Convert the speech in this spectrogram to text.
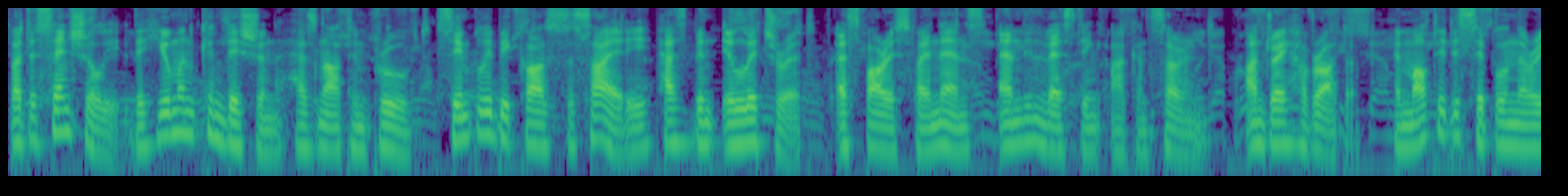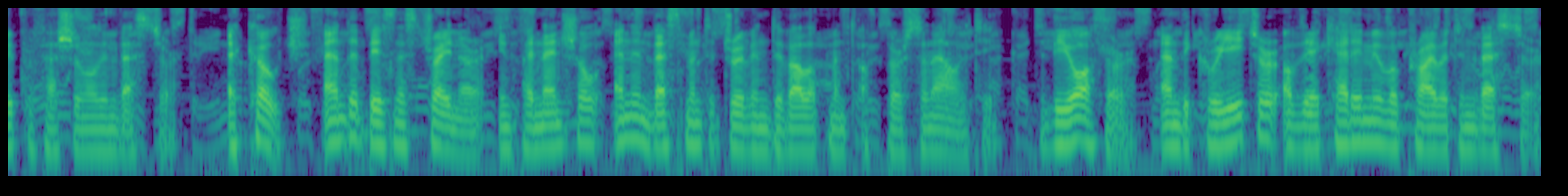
but essentially the human condition has not improved, simply because society has been illiterate as far as finance and investing are concerned. Andrei Khovratov, a multidisciplinary professional investor, a coach and a business trainer in financial and investment-driven development of personality, the author and the creator of the Academy of a Private Investor,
